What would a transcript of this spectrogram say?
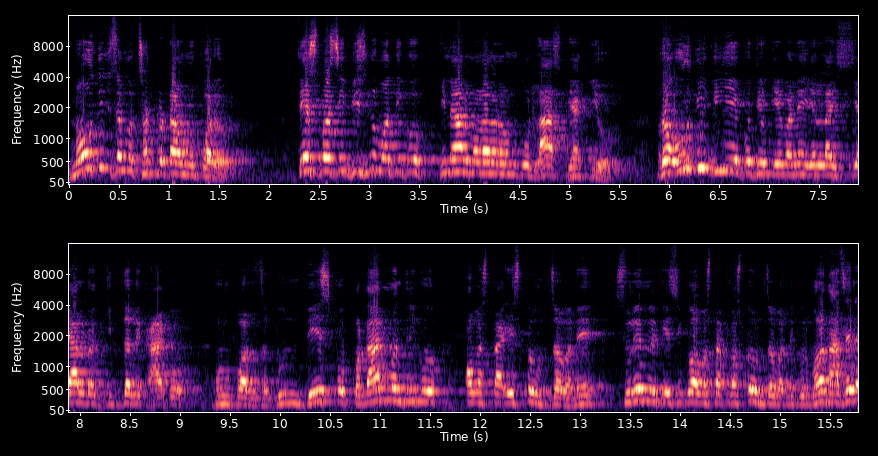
नौ दिनसम्म छटपटाउनु पर्यो। त्यसपछि विष्णुमतीको किनारमा लगेर उनको लास फ्याँकियो र उर्दी दिइएको थियो के भने यसलाई स्याल र गिद्धले खाएको हुनुपर्दछ जुन देशको प्रधानमन्त्रीको अवस्था यस्तो हुन्छ भने सुरेन्द्र केसीको अवस्था कस्तो हुन्छ भन्ने कुरो मलाई थाहा छैन।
